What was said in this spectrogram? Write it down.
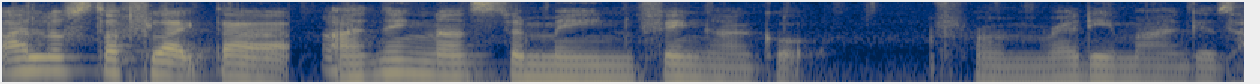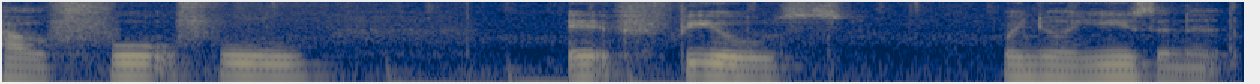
I love stuff like that. I think that's the main thing I got from Readymag is how thoughtful it feels when you're using it.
